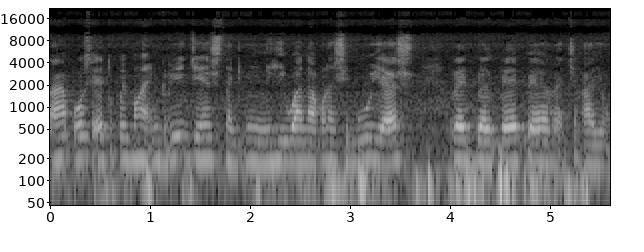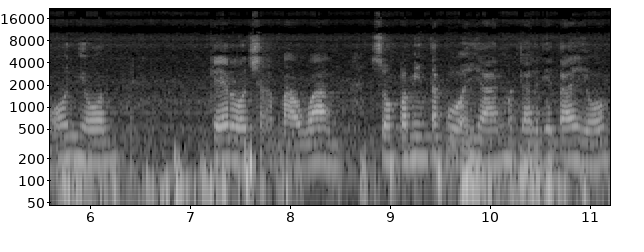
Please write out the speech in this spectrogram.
Tapos, ito po yung mga ingredients. Naging hiwa na ako ng sibuyas, red bell pepper, at saka yung onion, carrots, saka bawang. So, ang paminta po, ayan, maglalagay tayo.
